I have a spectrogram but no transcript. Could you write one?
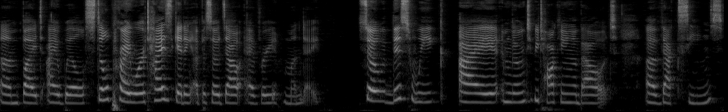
Um, but I will still prioritize getting episodes out every Monday. So this week, I am going to be talking about uh, vaccines.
